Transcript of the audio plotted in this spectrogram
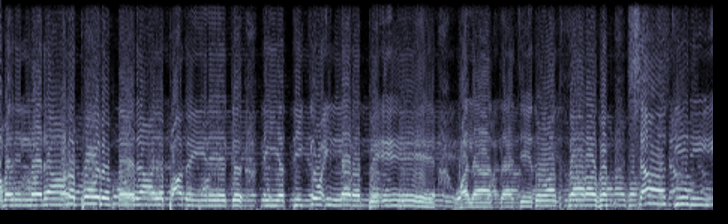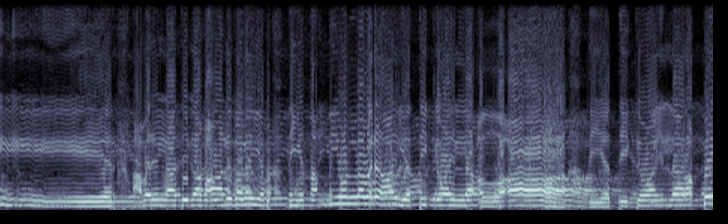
അവരിൽ ഒരാളെ പോലും നേരായ പാതയിലേക്ക് നീ അക്സറഹും ശാകിരീൻ. അവരിൽ അധികം ആളുകളെയും നീ നന്ദിയുള്ളവരായി എത്തിക്കുകയില്ല അല്ലാ. നീ എത്തിക്കുകയില്ല റബ്ബേ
